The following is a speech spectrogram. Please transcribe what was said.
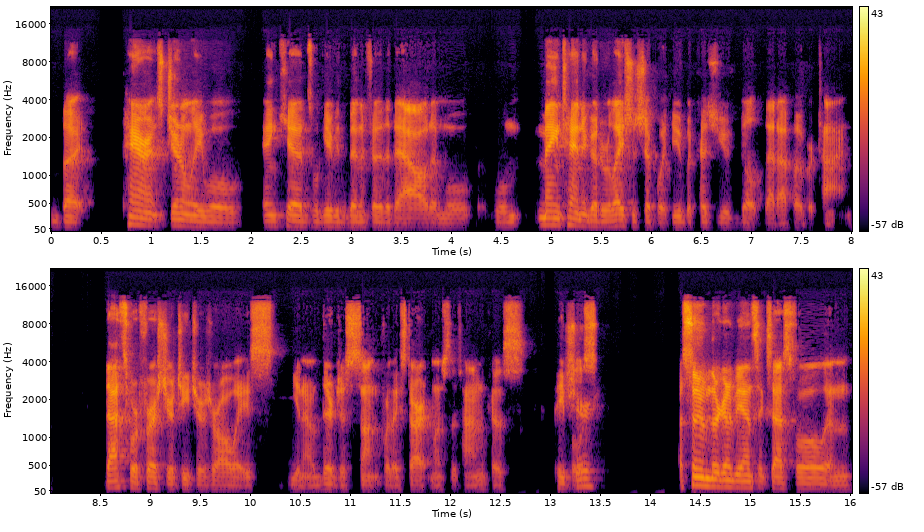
but parents generally will and kids will give you the benefit of the doubt and will will maintain a good relationship with you because you've built that up over time. That's where first year teachers are always you know they're just sunk where they start most of the time because people sure. assume they're going to be unsuccessful and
